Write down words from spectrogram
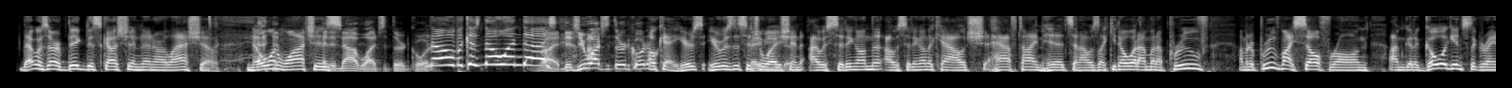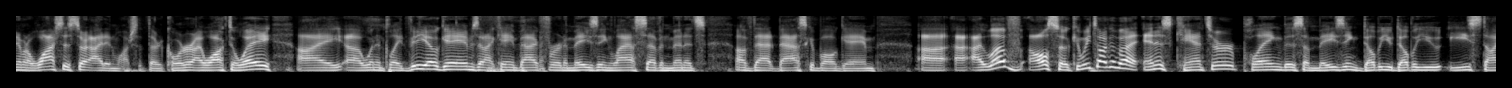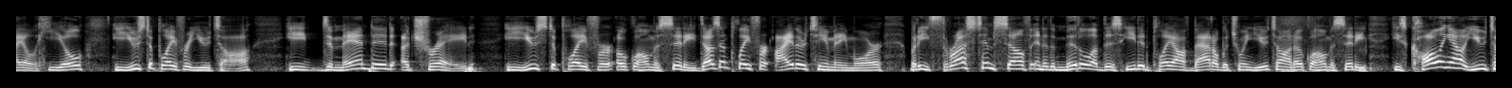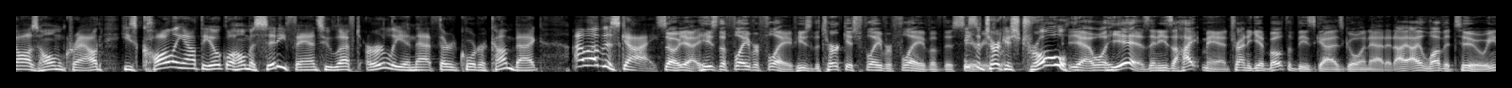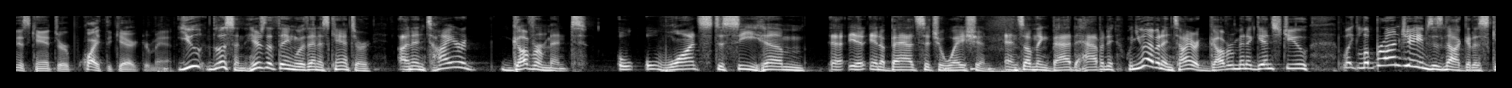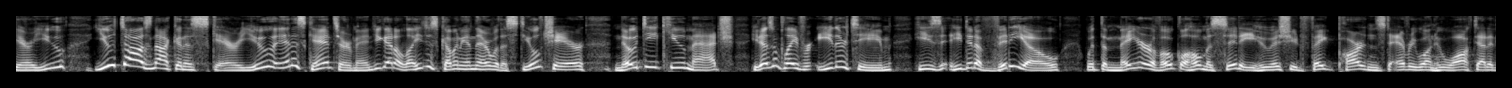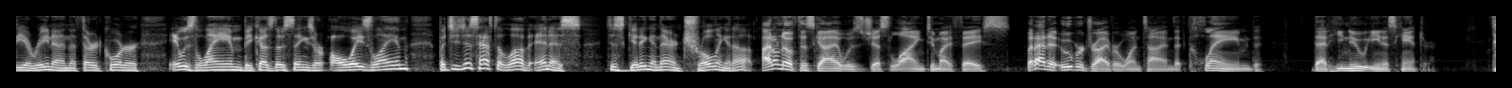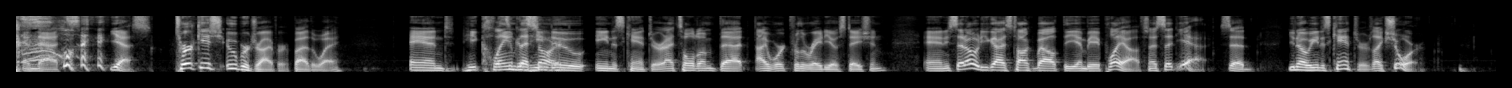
That was our big discussion in our last show. No one watches. I did not watch the third quarter. No, because no one does. Right. Did you watch the third quarter? Okay, here's here was the situation. I was sitting on the I was sitting on the couch, halftime hits, and I was like, you know what? I'm going to prove I'm going to prove myself wrong. I'm going to go against the grain. I'm going to watch this. I didn't watch the third quarter. I walked away. I uh, went and played video games, and I came back for an amazing last seven minutes of that basketball game. Uh, I love also, can we talk about Enes Kanter playing this amazing WWE style heel? He used to play for Utah. He demanded a trade. He used to play for Oklahoma City, doesn't play for either team anymore, but he thrust himself into the middle of this heated playoff battle between Utah and Oklahoma City. He's calling out Utah's home crowd. He's calling out the Oklahoma City fans who left early in that third quarter comeback. I love this guy. So, yeah, he's the flavor flav. He's the Turkish flavor flav of this series. He's a Turkish troll. Yeah, well, he is, and he's a hype man trying to get both of these guys going at it. I, I love it too. Enes Kanter, quite the character, man. You listen, here's the thing with Enes Kanter an entire government wants to see him Uh, in a bad situation and something bad to happen. When you have an entire government against you, like LeBron James is not going to scare you. Utah's not going to scare you. Enes Kanter, man, you got to. He's just coming in there with a steel chair, no DQ match. He doesn't play for either team. He's he did a video with the mayor of Oklahoma City who issued fake pardons to everyone who walked out of the arena in the third quarter. It was lame because those things are always lame, but you just have to love Enes just getting in there and trolling it up. I don't know if this guy was just lying to my face, but I had an Uber driver one time that claimed that he knew Enes Kanter. And that, yes, Turkish Uber driver, by the way. And he claimed that start. he knew Enes Kanter. And I told him that I worked for the radio station. And he said, Oh, do you guys talk about the NBA playoffs? And I said, Yeah. He said, You know Enes Kanter? I was like, Sure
